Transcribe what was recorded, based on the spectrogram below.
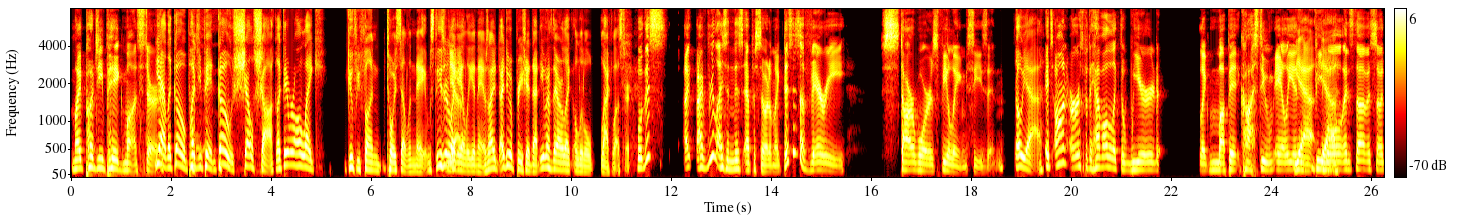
my pudgy pig monster. Yeah, like go Pudgy Pig, go Shell Shock. Like they were all like goofy, fun toy selling names. These are like Yeah. alien names. I I do appreciate that, even if they are like a little lackluster. Well, this I I realize in this episode, I'm like, this is a very Star Wars feeling season. Oh yeah, It's on Earth, but they have all the like the weird, like Muppet costume alien Yeah, people and stuff. And so it,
